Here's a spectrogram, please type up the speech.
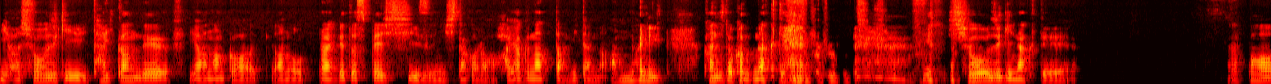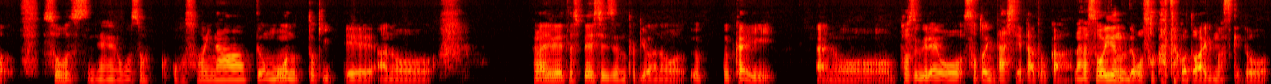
いや、正直、体感で、いや、なんか、あの、 Private Spaces にしたから早くなったみたいな、あんまり感じたことなくて、正直なくて、やっぱ、そうですね、遅遅いなーって思う時って、あの、 Private Spaces の時は、あの、ううっかり、あの、ポスグレを外に出してたとか、なんかそういうので遅かったことはありますけど、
